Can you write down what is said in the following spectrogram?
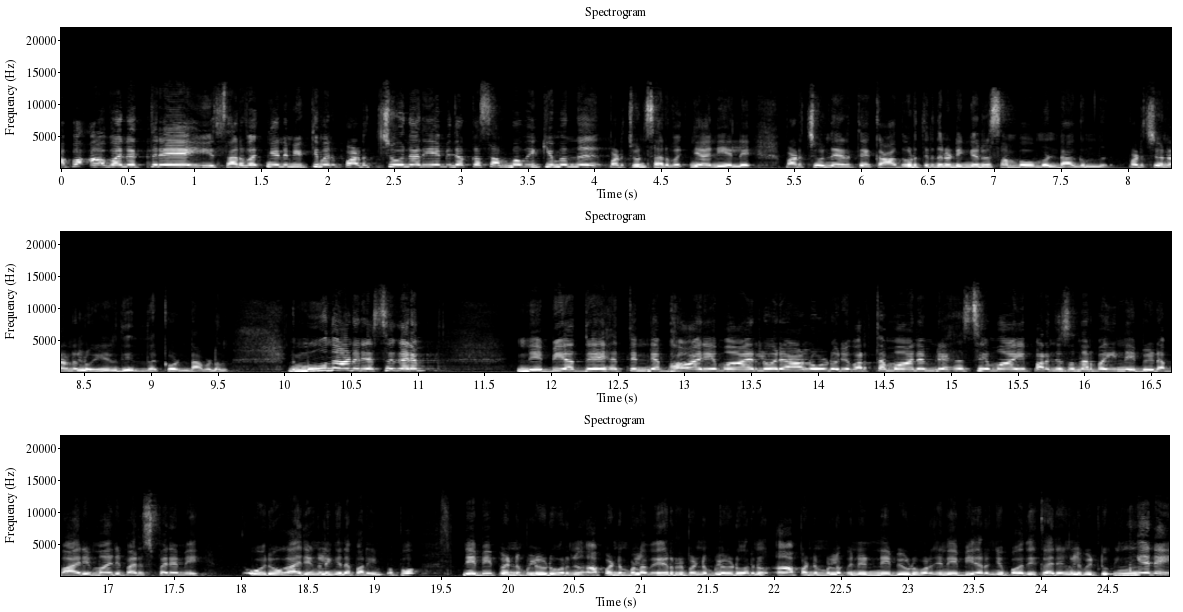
അപ്പൊ അവനത്രേ സർവജ്ഞനും യുക്തിമൻ പഠിച്ചോനറിയാം ഇതൊക്കെ സംഭവിക്കുമെന്ന്. പടച്ചോൻ സർവജ്ഞാനിയല്ലേ? പടച്ചോൻ നേരത്തെ കാതോർത്തിരുന്നോട് ഇങ്ങനെ ഒരു സംഭവം പടച്ചോനാണല്ലോ എഴുതിയത് ഇതൊക്കെ ഉണ്ടാവണം. മൂന്നാണ് രസകരം. നബി അദ്ദേഹത്തിന്റെ ഭാര്യമാരിൽ ഒരാളോട് ഒരു വർത്തമാനം രഹസ്യമായി പറഞ്ഞ സന്ദർഭം ഈ നബിയുടെ ഭാര്യമാര് പരസ്പരമേ ഓരോ കാര്യങ്ങൾ ഇങ്ങനെ പറയും. അപ്പോൾ നബി പെണ്ണുപിള്ളിയോട് പറഞ്ഞു ആ പെണ്ണുപിള്ള വേറൊരു പെണ്ണുപിള്ളിയോട് പറഞ്ഞു ആ പെണ്ണുപിള്ള പിന്നീട് നബിയോട് പറഞ്ഞു നബി അറിഞ്ഞു പകുതി കാര്യങ്ങൾ വിട്ടു. ഇങ്ങനെ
